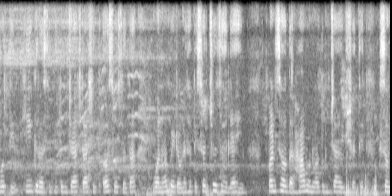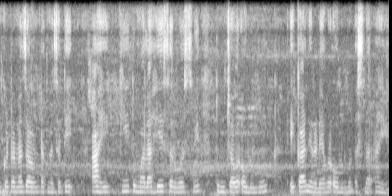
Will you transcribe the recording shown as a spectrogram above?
होतील. ही ग्रहस्थिती तुमच्या राशीत अस्वस्थता वणवा पेटवण्यासाठी सज्ज झाली आहे. पण सावधान हा मनवा तुमच्या आयुष्यातील संकटांना जाळून टाकण्यासाठी आहे की तुम्हाला हे सर्वस्वी तुमच्यावर अवलंबून एका निर्णयावर अवलंबून असणार आहे.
